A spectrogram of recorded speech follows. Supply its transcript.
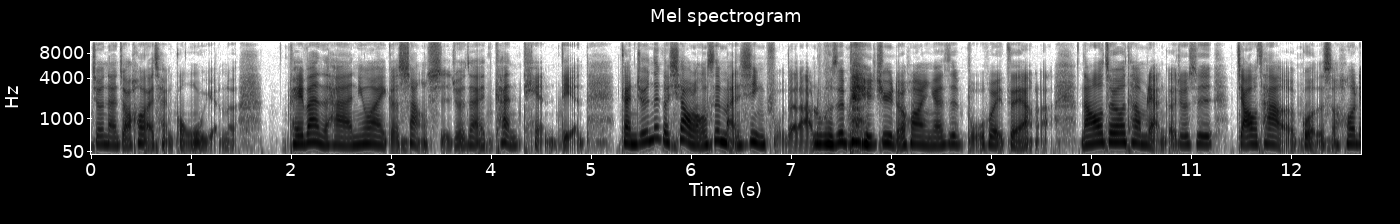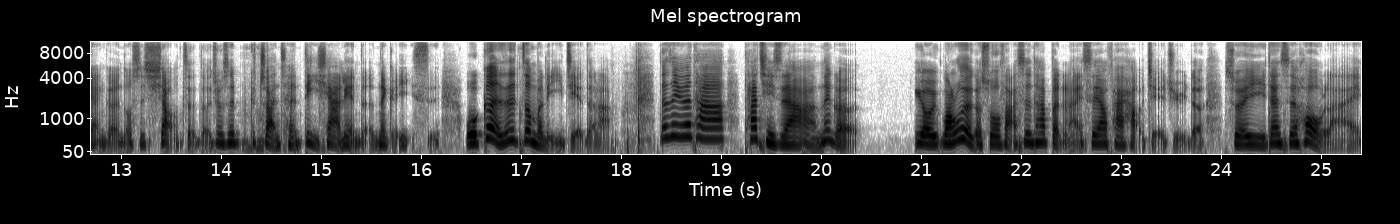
就男主角后来成公务员了。陪伴着他的另外一个上司就在看甜点，感觉那个笑容是蛮幸福的啦。如果是悲剧的话，应该是不会这样啦。然后最后他们两个就是交叉而过的时候，两个人都是笑着的，就是转成地下恋的那个意思。我个人是这么理解的啦。但是因为他他其实啊那个。有网络有个说法是，他本来是要拍好结局的，所以但是后来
